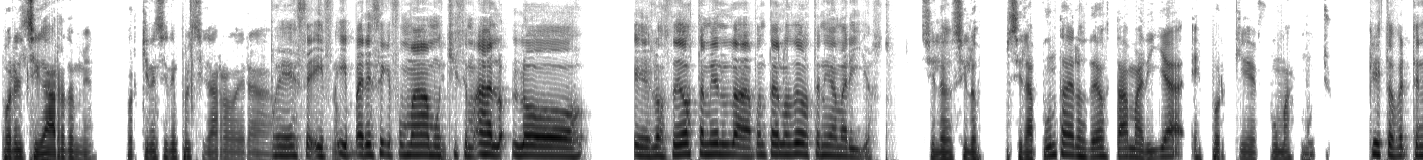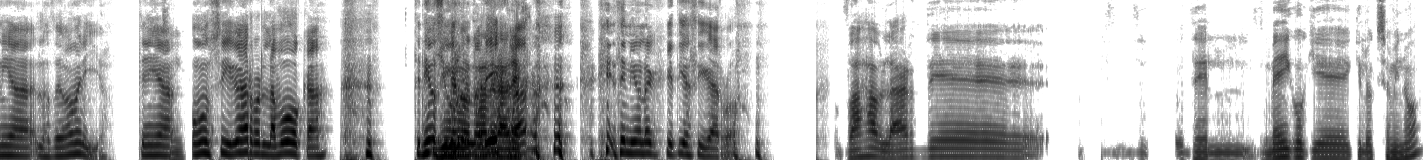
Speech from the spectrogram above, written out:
por el cigarro también. Porque en ese tiempo el cigarro era. Puede ser, y, No. y parece que fumaba muchísimo. Ah, lo- lo- eh, los dedos también, la punta de los dedos tenía amarillos. si, lo- si, los- si la punta de los dedos está amarilla es porque fumas mucho. Christopher tenía los dedos amarillos. Tenía Sí. un cigarro en la boca. tenía un Y cigarro en la oreja. y tenía una cajetilla de cigarro. ¿Vas a hablar de del médico que, que lo examinó?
